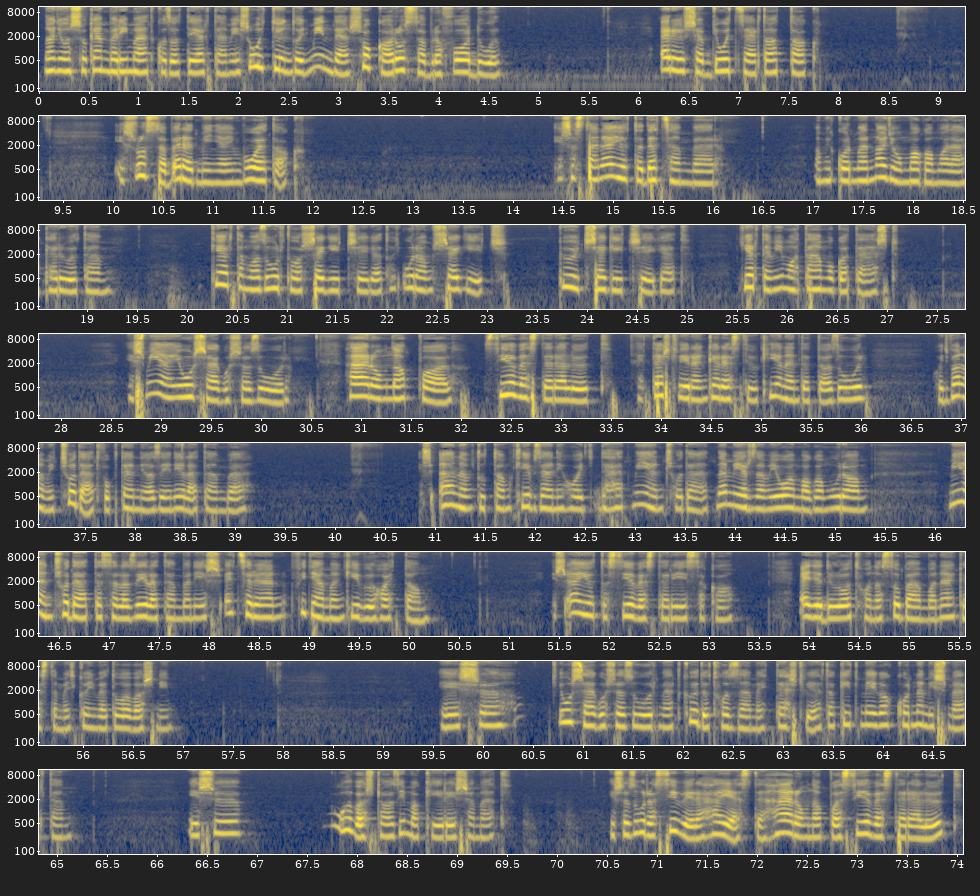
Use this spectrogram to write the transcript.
nagyon sok ember imádkozott értem, és úgy tűnt, hogy minden sokkal rosszabbra fordul. Erősebb gyógyszert adtak, és rosszabb eredményeim voltak. És aztán eljött a december, amikor már nagyon magam alá kerültem. Kértem az Úrtól segítséget, hogy Uram, segíts, küldj segítséget. Kértem ima támogatást. És milyen jóságos az Úr. Három nappal, szilveszter előtt, egy testvéren keresztül kijelentette az Úr, hogy valami csodát fog tenni az én életembe. És el nem tudtam képzelni, hogy de hát milyen csodát, nem érzem jól magam, Uram, milyen csodát teszel az életemben, és egyszerűen figyelmen kívül hagytam. És eljött a szilveszter éjszaka. Egyedül otthon a szobámban elkezdtem egy könyvet olvasni. És jóságos az úr, mert küldött hozzám egy testvért, akit még akkor nem ismertem. És ő olvasta az imakérésemet, és az Úr a szívére helyezte három nappal szilveszter előtt,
